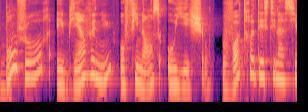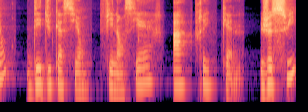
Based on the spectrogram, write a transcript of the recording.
Bonjour et bienvenue au Finance Oye Show, votre destination d'éducation financière africaine. Je suis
